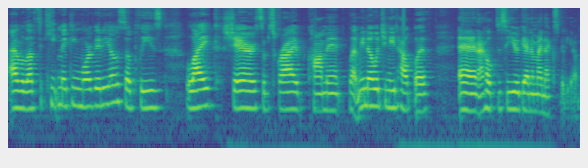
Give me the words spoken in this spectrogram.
I would love to keep making more videos, so please like, share, subscribe, comment. Let me know what you need help with and I hope to see you again in my next video.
